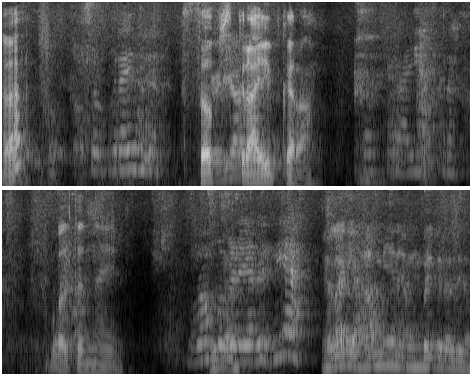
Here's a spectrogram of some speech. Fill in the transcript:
हा? सबस्क्राईब करा. बोलतात नाही. ह्याला की हा मी नाही मुंबई करायला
